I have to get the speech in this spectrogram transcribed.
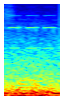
Yes, it is.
